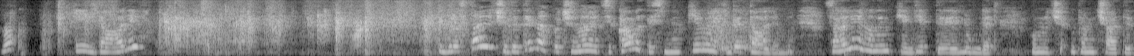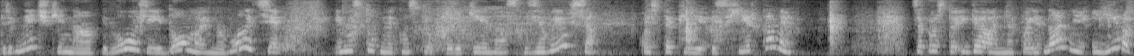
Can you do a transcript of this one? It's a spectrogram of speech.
Так. І далі, підростаючи, дитина починає цікавитись мілкими деталями. Взагалі маленькі діти люблять поміч- помічати дрібнички на підлозі, і вдома, і на вулиці. І наступний конструктор, який у нас з'явився, ось такий з гірками. Це просто ідеальне поєднання і гірок,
